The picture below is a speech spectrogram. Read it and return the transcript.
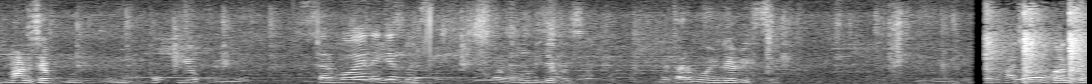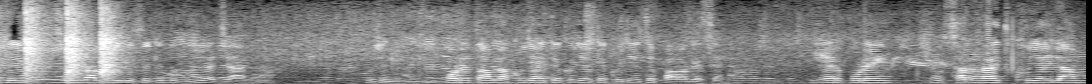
মানুষের ইয়ে তার বয়ে নিজে কইছে তার বউ নিজে কইছে তার বহিনটা বিকছে। আচ্ছা দোকান থেকে সন্ধ্যা লাগে গেছে কিন্তু ঘুরিয়া যায় না। বুঝলেন পরে তো আমরা খুঁজাইতে খুঁজাইতে খুঁজাইতে পাওয়া গেছে না। এরপরে সারা রাত খুঁজাইলাম।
